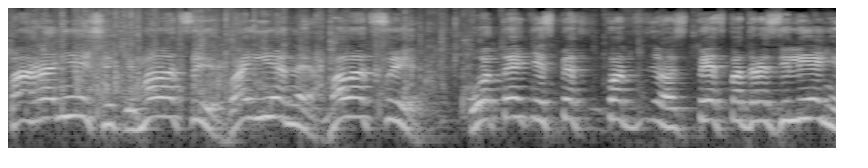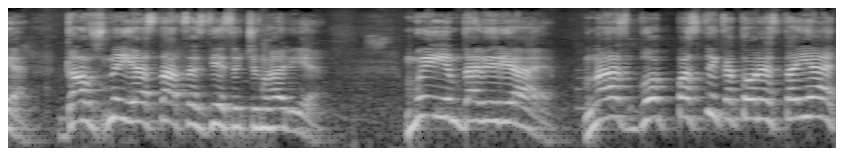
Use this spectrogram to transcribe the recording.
Пограничники, молодцы, военные, молодцы. Вот эти спецпод- э, спецподразделения должны остаться здесь, в Чунгаре. Мы им доверяем. У нас блокпосты, которые стоят,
